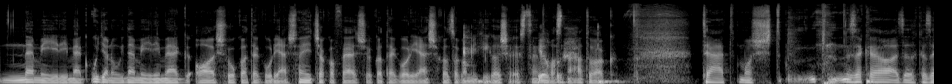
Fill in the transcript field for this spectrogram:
nem éri meg, ugyanúgy nem éri meg alsó kategóriás, csak a felső kategóriások azok, amik igazságszerűen használhatóak. Tehát most ezek, a, ezek az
